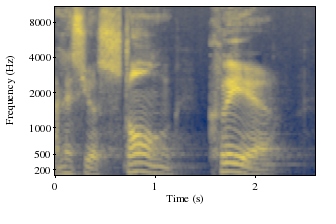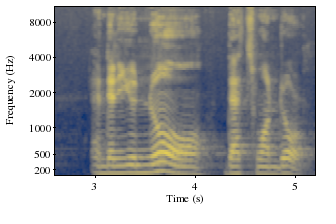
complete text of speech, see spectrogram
Unless you're strong, clear, and then you know that's one door.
